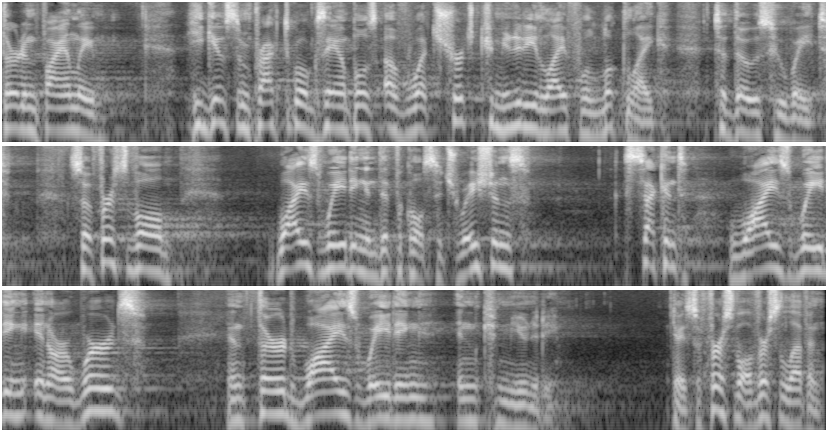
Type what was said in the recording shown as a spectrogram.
Third and finally, he gives some practical examples of what church community life will look like to those who wait. So, first of all, wise waiting in difficult situations. Second, wise waiting in our words. And third, wise waiting in community. Okay, so first of all, verse 11.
